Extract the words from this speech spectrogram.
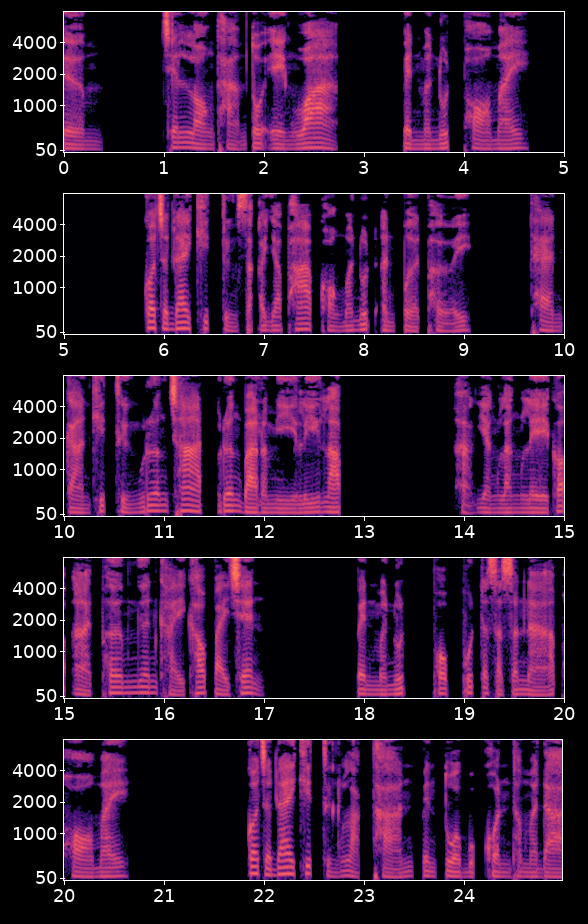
เดิม เช่นลองถามตัวเองว่า เป็นมนุษย์พอไหมก็จะได้คิดถึงศักยภาพของมนุษย์อันเปิดเผย แทนการคิดถึงเรื่องชาติเรื่องบารมีลี้ลับ หากยังลังเลก็อาจเพิ่มเงื่อนไขเข้าไปเช่น เป็นมนุษย์พบพุทธศาสนาพอไหม ก็จะได้คิดถึงหลักฐานเป็นตัวบุคคลธรรมดา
